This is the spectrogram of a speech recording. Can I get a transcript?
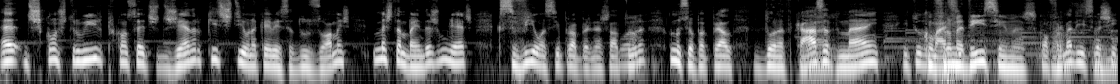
a desconstruir preconceitos de género que existiam na cabeça dos homens, mas também das mulheres, que se viam a si próprias nesta altura, no seu papel de dona de casa, de mãe e tudo mais. Conformadíssimas. Confirmadíssimas, sim.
